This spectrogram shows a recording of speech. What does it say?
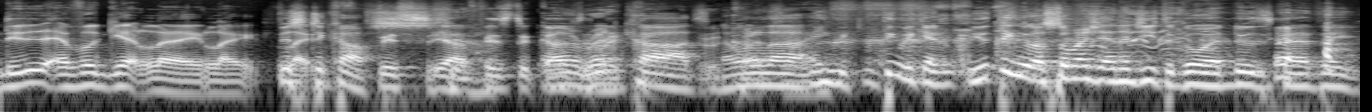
Did it ever get like like like Fisticuffs. fist- yeah, Uh, fisticuffs. red like- cards. red No cards, lah. Hey, you think we can? You think we got so much energy to go and do this kind of thing?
